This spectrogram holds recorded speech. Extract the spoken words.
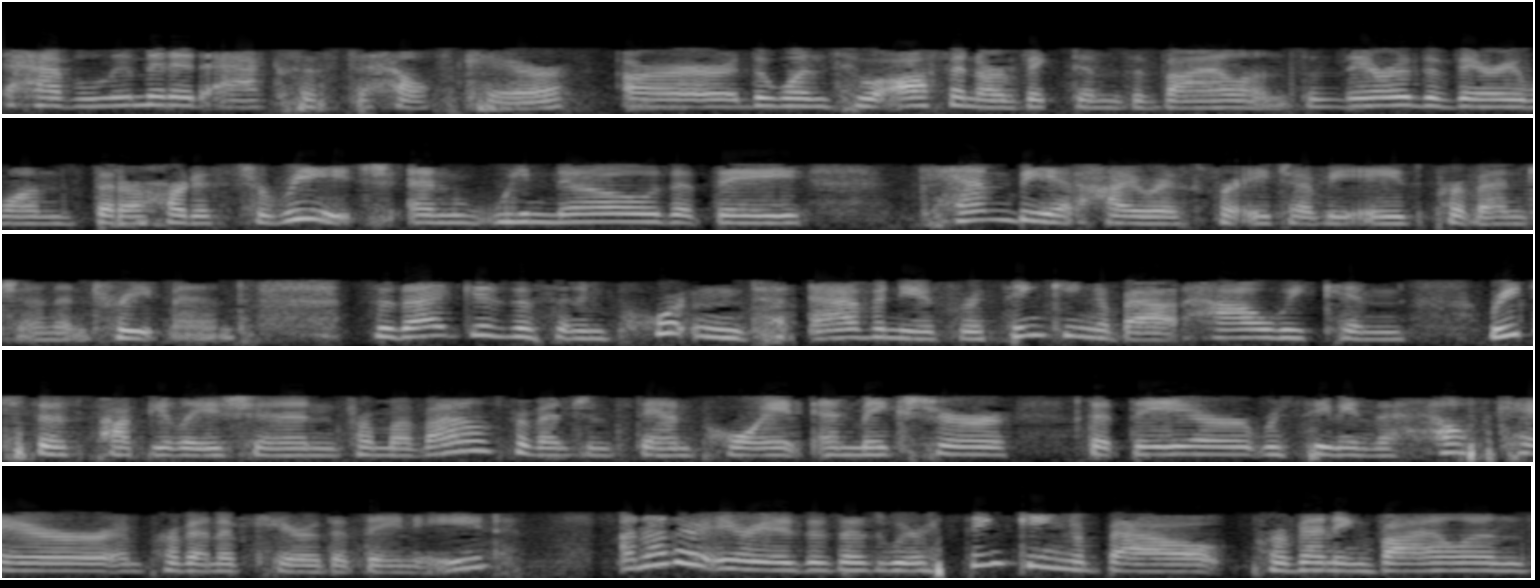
have limited access to health care are the ones who often are victims of violence and they're the very ones that are hardest to reach and we know that they can be at high risk for HIV AIDS prevention and treatment. So that gives us an important avenue for thinking about how we can reach this population from a violence prevention standpoint and make sure that they are receiving the health care and preventive care that they need. Another area is as we're thinking about preventing violence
